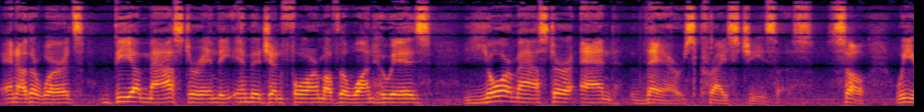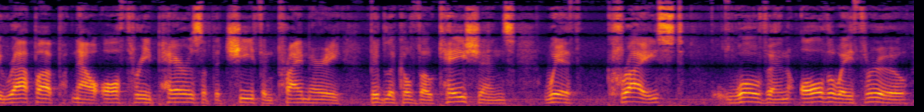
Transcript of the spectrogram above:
In other words, be a master in the image and form of the one who is your master and theirs, Christ Jesus. So we wrap up now all three pairs of the chief and primary biblical vocations with Christ woven all the way through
